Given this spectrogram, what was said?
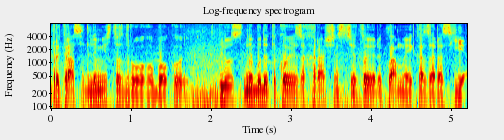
прикраса для міста з другого боку. Плюс не буде такої захаращеності тої реклами, яка зараз є.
